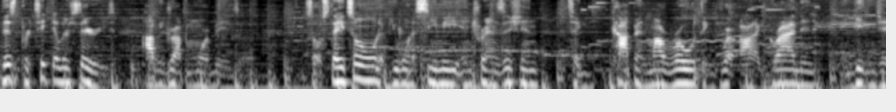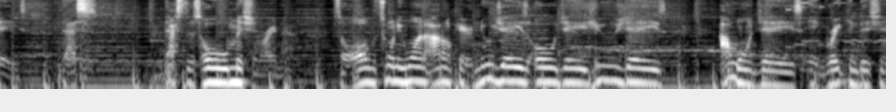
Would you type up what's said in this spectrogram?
this particular series. I'll be dropping more vids of. So stay tuned if you want to see me in transition to copping my road to uh, grinding and getting J's. That's that's this whole mission right now. So all the 21, I don't care, new J's, old J's, used J's. I want J's in great condition,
